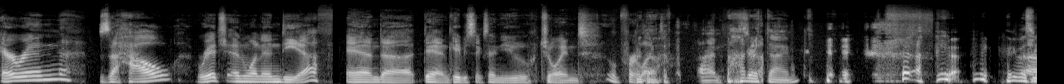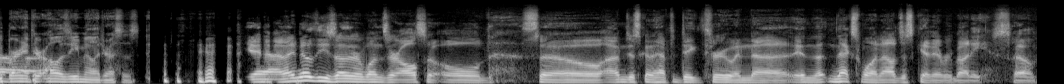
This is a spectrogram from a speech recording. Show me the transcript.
Aaron Zahau, Rich N1NDF, and uh, Dan KB6NU joined for like the fifth time. The hundredth time. he must be burning through all his email addresses. Yeah, and I know these other ones are also old, so I'm just gonna have to dig through, and uh, in the next one, I'll just get everybody. So,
